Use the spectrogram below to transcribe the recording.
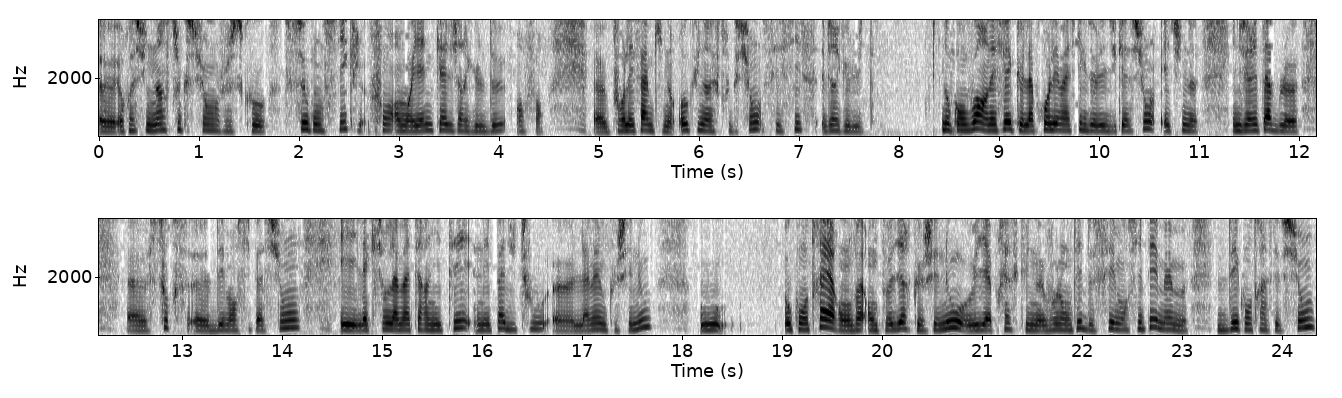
euh, reçu une instruction jusqu'au second cycle font en moyenne 4,2 enfants. Euh, pour les femmes qui n'ont aucune instruction, c'est 6,8. Donc on voit en effet que la problématique de l'éducation est une, véritable euh, source euh, d'émancipation et l'action de la maternité n'est pas du tout la même que chez nous, où au contraire, on, peut dire que chez nous, il y a presque une volonté de s'émanciper, même des contraceptions,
